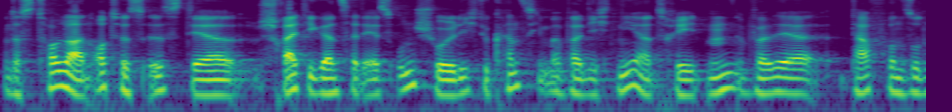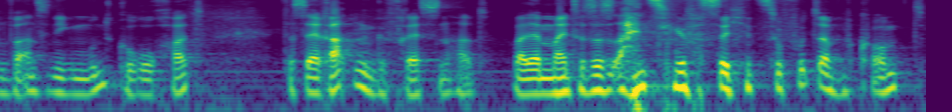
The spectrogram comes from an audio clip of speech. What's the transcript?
Und das Tolle an Otis ist, der schreit die ganze Zeit, er ist unschuldig. Du kannst ihm aber nicht näher treten, weil er davon so einen wahnsinnigen Mundgeruch hat, dass er Ratten gefressen hat. Weil er meint, das ist das Einzige, was er jetzt zu futtern bekommt.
